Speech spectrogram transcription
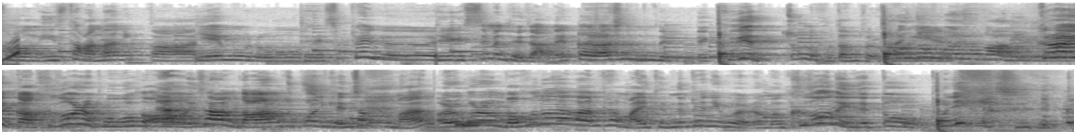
전 인스타 안 하니까 DM으로 제 스펙을 이렇게 쓰면 되지 않을까요? 하시는 분들 있는데 그게 좀 더 부담스러워. 자기 정보에서도 아니고. 그러니까 그거를 보고서 어, 이 사람 나랑 조건이 괜찮구만. 얼굴은 뭐 훈훈하다는 평 많이 듣는 편이고 이러면 그거는 이제 또 본인 기준이니까.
